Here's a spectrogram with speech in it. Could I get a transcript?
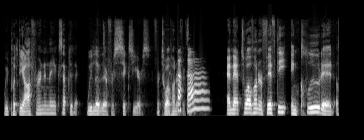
we put the offer in, and they accepted it. We lived there for six years for twelve hundred fifty, and that twelve hundred fifty included a,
